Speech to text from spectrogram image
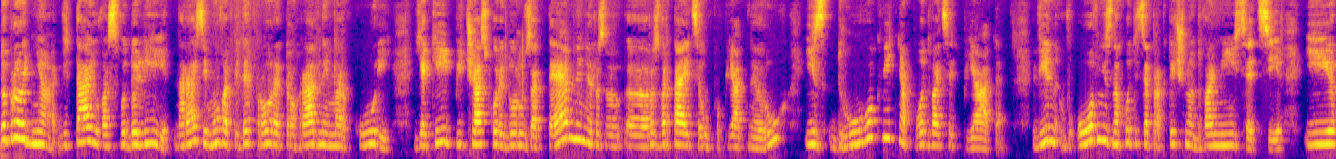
Доброго дня! Вітаю вас, водолії! Наразі мова піде про ретроградний Меркурій, який під час коридору затемнень е, розвертається у поп'ятний рух із 2 квітня по 25. Він в Овні знаходиться практично два місяці і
